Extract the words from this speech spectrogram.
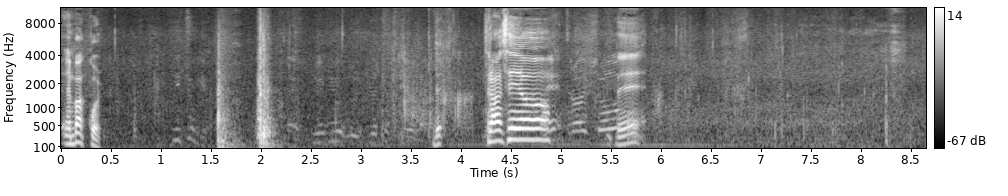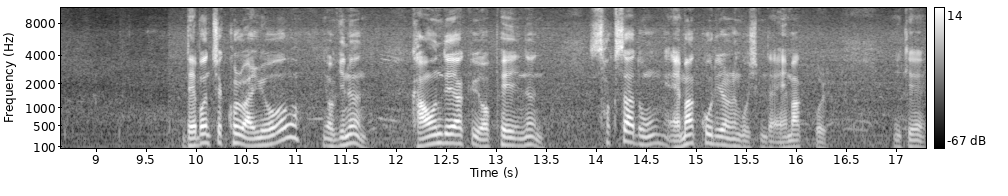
에마골. 네. 들어가세요. 네. 네 번째 콜 완료. 여기는 강원대학교 옆에 있는 석사동 에마골이라는 곳입니다. 에마골. 이렇게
